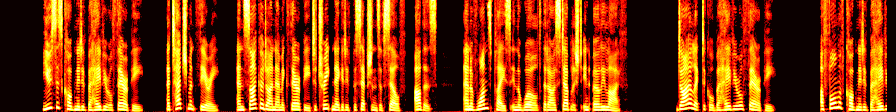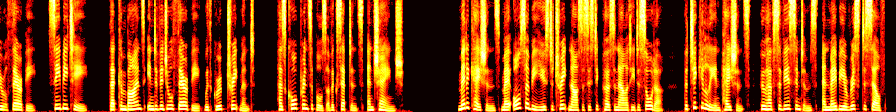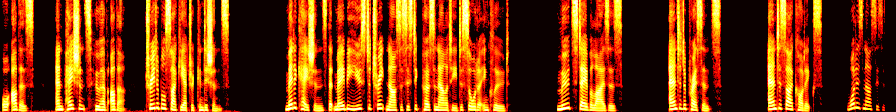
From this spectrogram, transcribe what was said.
uses cognitive behavioral therapy, attachment theory, and psychodynamic therapy to treat negative perceptions of self, others, and of one's place in the world that are established in early life. Dialectical behavioral therapy, a form of cognitive behavioral therapy, CBT, that combines individual therapy with group treatment, has core principles of acceptance and change. Medications may also be used to treat narcissistic personality disorder, particularly in patients who have severe symptoms and may be a risk to self or others, and patients who have other, treatable psychiatric conditions. Medications that may be used to treat narcissistic personality disorder include mood stabilizers, Antidepressants. Antipsychotics. What is narcissism?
